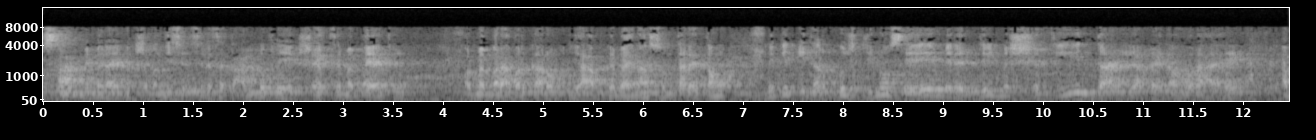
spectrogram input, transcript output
ساتھ میں میرا ایک نقش بندی سلسلے سے تعلق ہے، ایک شیخ سے میں بیت ہوں۔ اور میں برابر کارو یا آپ کے بیانات سنتا رہتا ہوں۔ لیکن ادھر کچھ دنوں سے میرے دل میں شدید داڑیا پیدا ہو رہا ہے۔ اب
